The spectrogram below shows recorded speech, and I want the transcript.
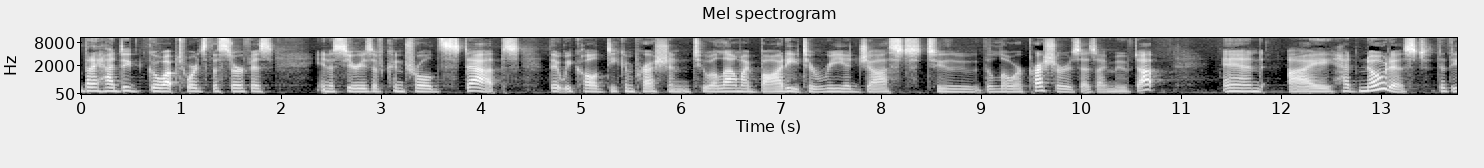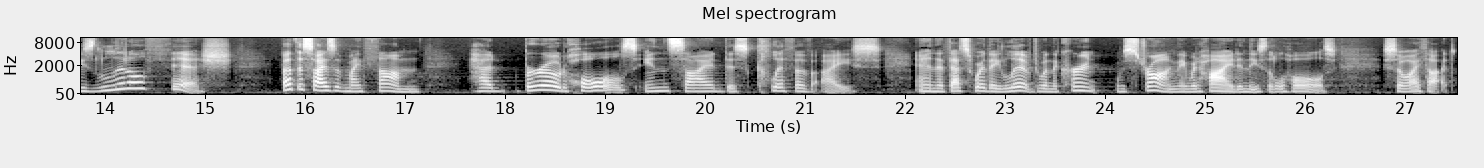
But I had to go up towards the surface in a series of controlled steps that we call decompression to allow my body to readjust to the lower pressures as I moved up. And I had noticed that these little fish, about the size of my thumb, had burrowed holes inside this cliff of ice and that that's where they lived. When the current was strong they would hide in these little holes. So i thought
